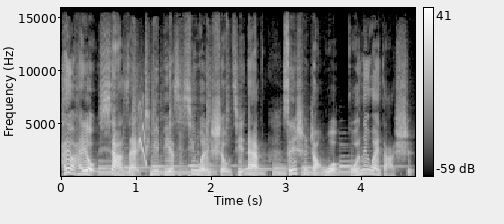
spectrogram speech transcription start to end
还有还有，下载 TVBS 新闻手机 App，随时掌握国内外大事。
